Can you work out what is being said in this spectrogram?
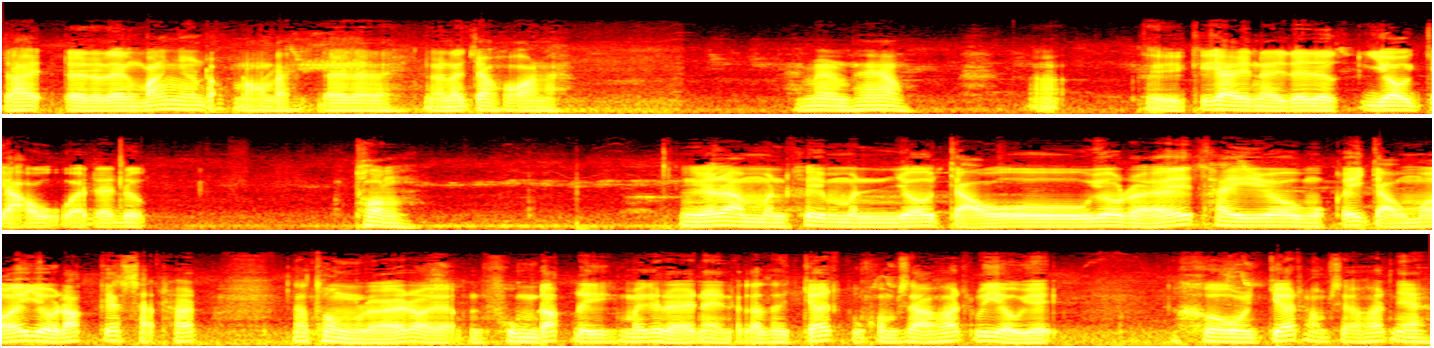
Đây đây là đang bắn những đọt non đây. Đây đây, đây là nó cho hoa nè. Mấy em thấy không? Đó. thì cái cây này đã được vô chậu và đã được thuần. Nghĩa là mình khi mà mình vô chậu vô rễ thay vô một cái chậu mới vô đất cát sạch hết nó thuần rễ rồi mình phun đất đi. Mấy cái rễ này nó có thể chết cũng không sao hết. Ví dụ vậy khô chết không sao hết nha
